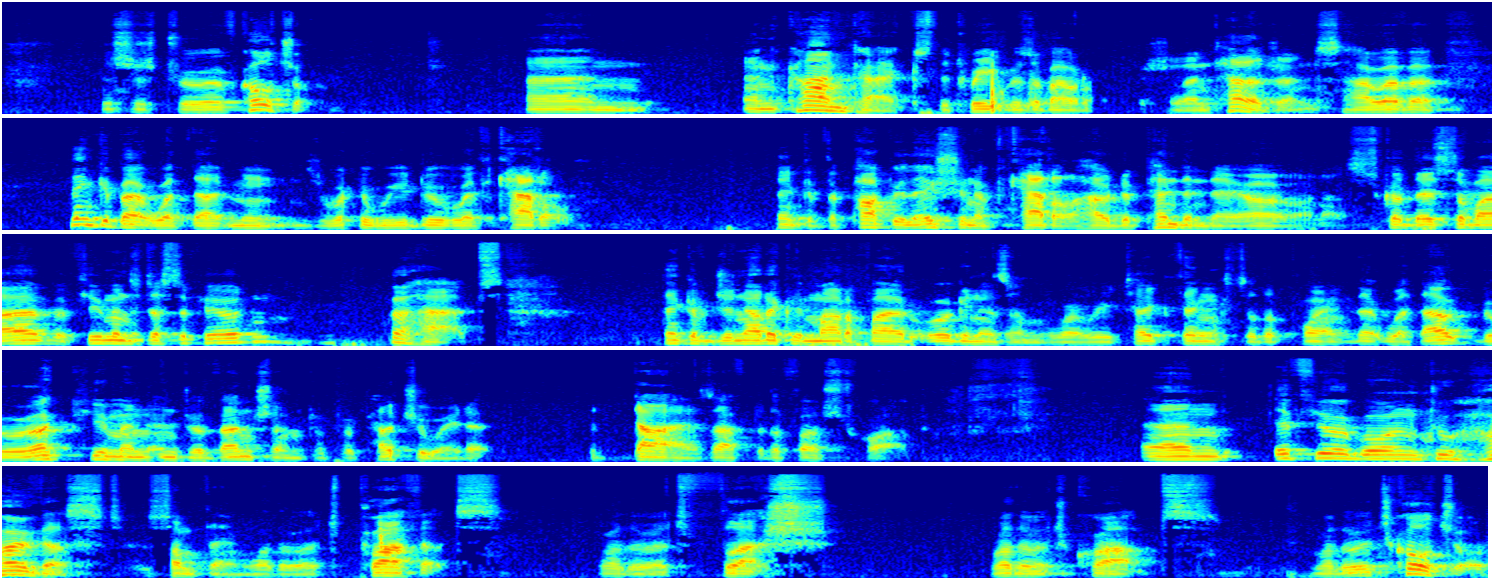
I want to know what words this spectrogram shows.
This is true of culture. And in context, the tweet was about artificial intelligence. However, think about what that means. What do we do with cattle? Think of the population of cattle, how dependent they are on us. Could they survive if humans disappeared? Perhaps. Think of genetically modified organisms where we take things to the point that without direct human intervention to perpetuate it, it dies after the first crop. And if you're going to harvest something, whether it's profits, whether it's flesh, whether it's crops, whether it's culture,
